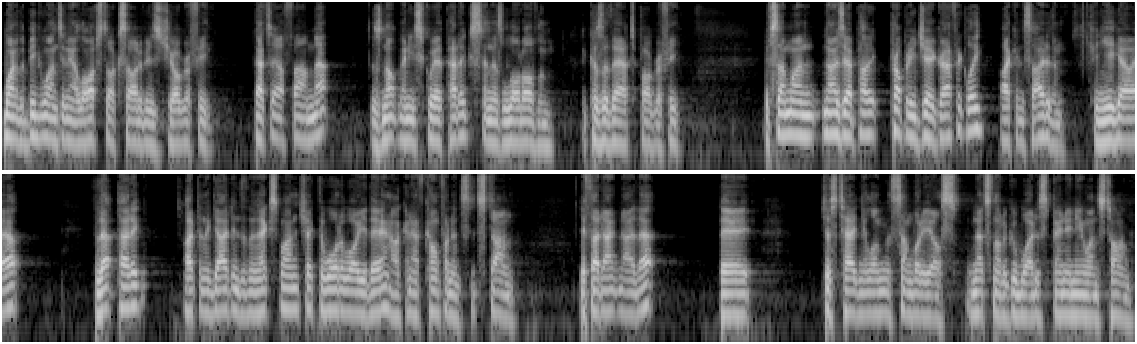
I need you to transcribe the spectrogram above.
one of the big ones in our livestock side of it is geography. That's our farm map. There's not many square paddocks and there's a lot of them because of our topography. If someone knows our property geographically, I can say to them, can you go out to that paddock, open the gate into the next one, check the water while you're there, and I can have confidence it's done. If they don't know that, they're just tagging along with somebody else, and that's not a good way to spend anyone's time.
